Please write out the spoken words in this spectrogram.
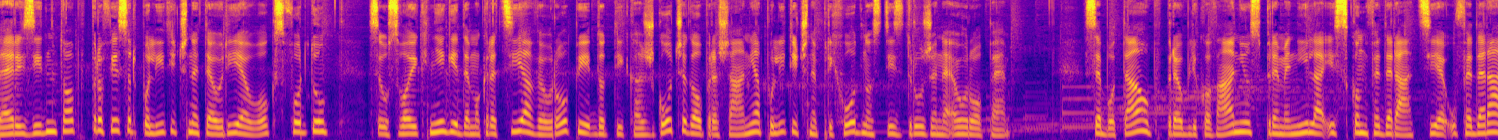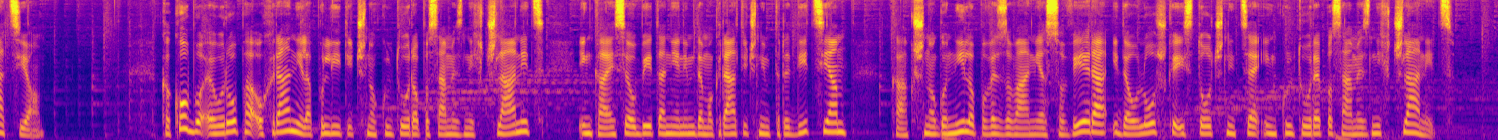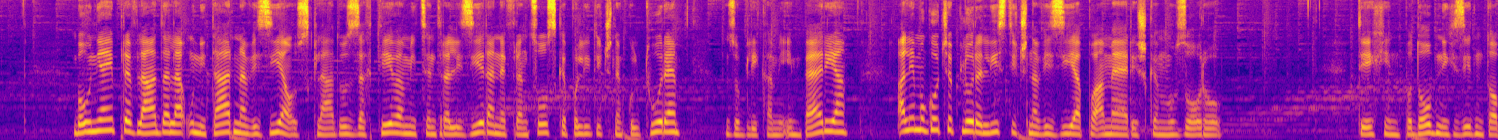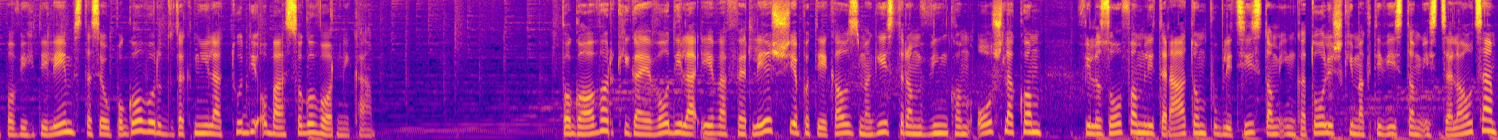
Larry Zidentop, profesor politične teorije v Oxfordu, se v svoji knjigi Demokracija v Evropi dotika žgočega vprašanja politične prihodnosti Združene Evrope. Se bo ta ob preoblikovanju spremenila iz konfederacije v federacijo? kako bo Evropa ohranila politično kulturo posameznih članic in kaj se obeta njenim demokratičnim tradicijam, kakšno gonilo povezovanja so vera, ideološke istočnice in kulture posameznih članic. Bo v njej prevladala unitarna vizija v skladu z zahtevami centralizirane francoske politične kulture, z oblikami imperija, ali mogoče pluralistična vizija po ameriškem vzoru. Teh in podobnih zidentopovih dilem sta se v pogovoru dotaknila tudi oba sogovornika. Pogovor, ki ga je vodila Eva Ferleš, je potekal z magistrom Vinkom Ošlakom, filozofom, literatom, publicistom in katoliškim aktivistom iz Celovca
